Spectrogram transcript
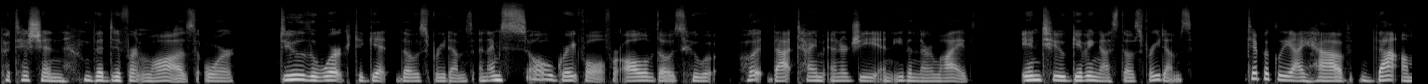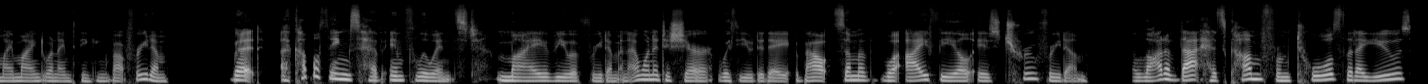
petition the different laws or do the work to get those freedoms. And I'm so grateful for all of those who put that time, energy, and even their lives into giving us those freedoms. Typically, I have that on my mind when I'm thinking about freedom. But a couple things have influenced my view of freedom, and I wanted to share with you today about some of what I feel is true freedom. A lot of that has come from tools that I use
